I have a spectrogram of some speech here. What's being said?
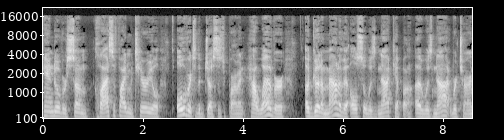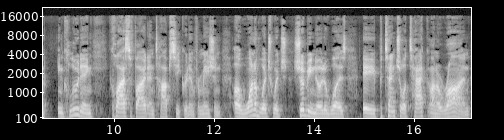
hand over some classified material over to the Justice Department. However, a good amount of it also was not kept uh, was not returned, including classified and top secret information. Uh, one of which, which should be noted, was a potential attack on Iran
